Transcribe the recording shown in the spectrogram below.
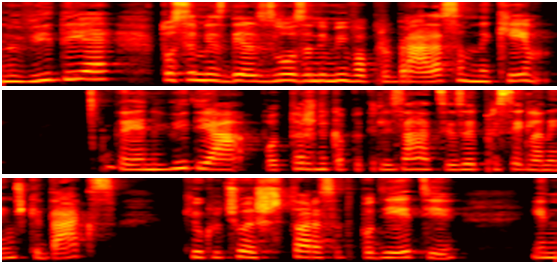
Nvidije. To se mi je zdelo zelo zanimivo. Prebrala sem nekje, da je Nvidija po tržni kapitalizaciji zdaj presegla nemški DAX, ki vključuje 40 podjetij. In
